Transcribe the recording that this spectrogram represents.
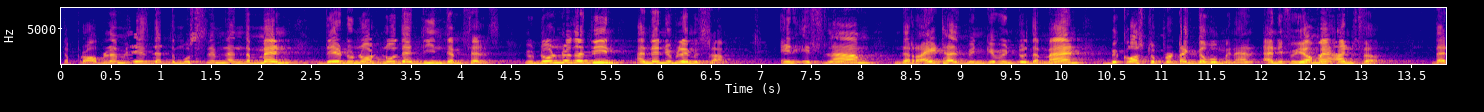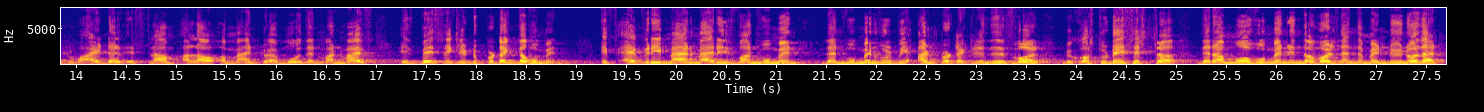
The problem is that the Muslims and the men, they do not know their deen themselves. You don't know the deen and then you blame Islam. In Islam, the right has been given to the man because to protect the woman. And, and if you hear my answer, that why does Islam allow a man to have more than one wife is basically to protect the woman. If every man marries one woman, then women will be unprotected in this world. Because today, sister, there are more women in the world than the men. Do you know that?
